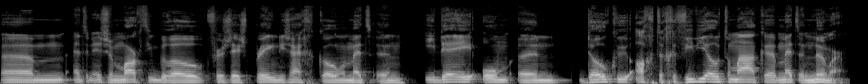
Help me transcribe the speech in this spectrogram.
Ehm, en toen is een marketingbureau, First Day Spring, die zijn gekomen met een idee om een docu-achtige video te maken met een nummer.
